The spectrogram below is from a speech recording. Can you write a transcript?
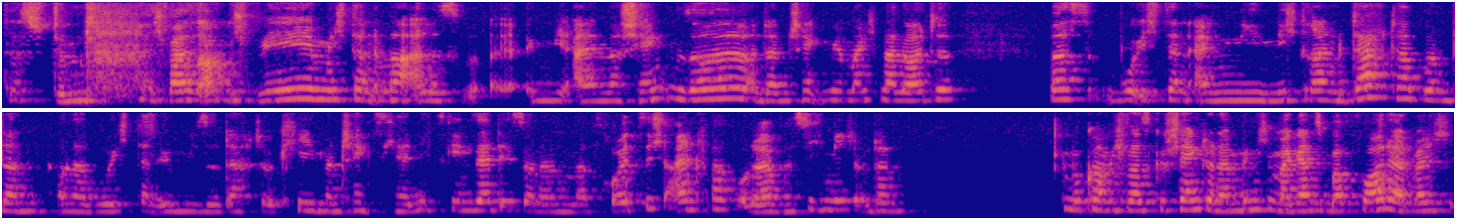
Das stimmt. Ich weiß auch nicht, wem ich dann immer alles irgendwie allen was schenken soll. Und dann schenken mir manchmal Leute was, wo ich dann irgendwie nicht dran gedacht habe und dann, oder wo ich dann irgendwie so dachte, okay, man schenkt sich halt nichts gegenseitig, sondern man freut sich einfach oder weiß ich nicht. Und dann bekomme ich was geschenkt und dann bin ich immer ganz überfordert, weil ich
